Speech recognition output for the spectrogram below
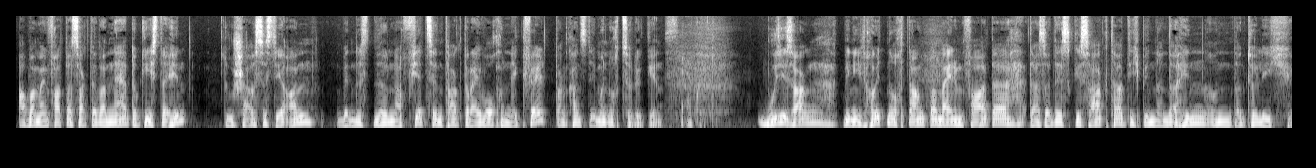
Aber mein Vater sagte dann, naja, du gehst dahin, du schaust es dir an. Wenn es dir nach 14 Tagen, drei Wochen nicht gefällt, dann kannst du immer noch zurückgehen. Sehr gut muss ich sagen, bin ich heute noch dankbar meinem Vater, dass er das gesagt hat. Ich bin dann dahin und natürlich äh,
